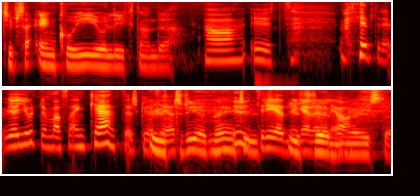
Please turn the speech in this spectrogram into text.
Typ så NKI och liknande. Ja, ut... Vi har gjort en massa enkäter skulle jag Utred, säga. Nej, utredningar, utredningar ja,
